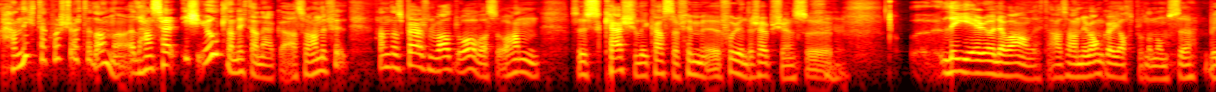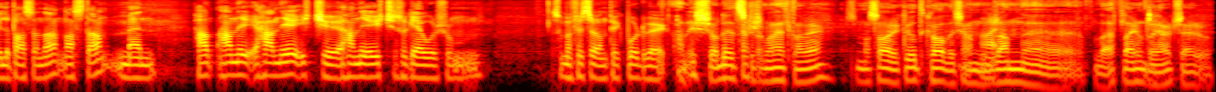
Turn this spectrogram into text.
Han niktar kvar kört ett annat. Eller han ser inte ut han niktar näka. Alltså han är han där spelar som valt över så han så casually kastar 500 interceptions så Lee är öliga vanligt. Alltså han är många hjälp runt om sig. Ville passa ända nästan. Men han, han, är, han, är inte, han är inte så god som som en första round pick borde vara. Han är så det ska som han helt av Som man sa i Good College. Han Nej. rann uh, flera hundra yards här. Och,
